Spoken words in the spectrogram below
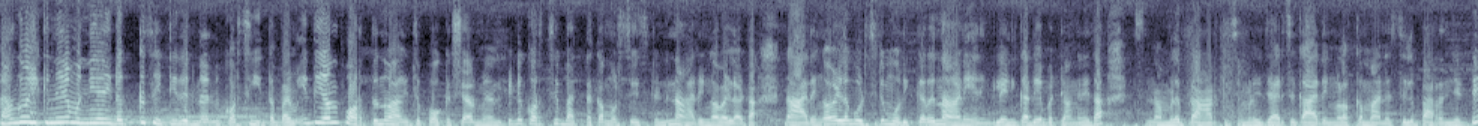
ബാങ്ക് വിളിക്കുന്നതിന് മുന്നേ ഞാൻ ഇതൊക്കെ സെറ്റ് ചെയ്തിട്ടുണ്ടായിരുന്നു. കുറച്ച് ഈത്തപ്പഴം. ഇത് ഞാൻ പുറത്തുനിന്ന് വാങ്ങിച്ച പോക്കറ്റ് ഷർമ്മയാണ് പിന്നെ കുറച്ച് ബത്തക്ക മുറിച്ച് വെച്ചിട്ടുണ്ട്. നാരങ്ങ വെള്ളം കേട്ടോ നാരങ്ങ വെള്ളം കുടിച്ചിട്ട് മുറിക്കറുന്നാണ് എങ്കിൽ എനിക്കതേ പറ്റും. അങ്ങനെ ഇതാ നമ്മൾ പ്രാർത്ഥിച്ച് നമ്മൾ വിചാരിച്ച കാര്യങ്ങളൊക്കെ മനസ്സിൽ പറഞ്ഞിട്ട്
